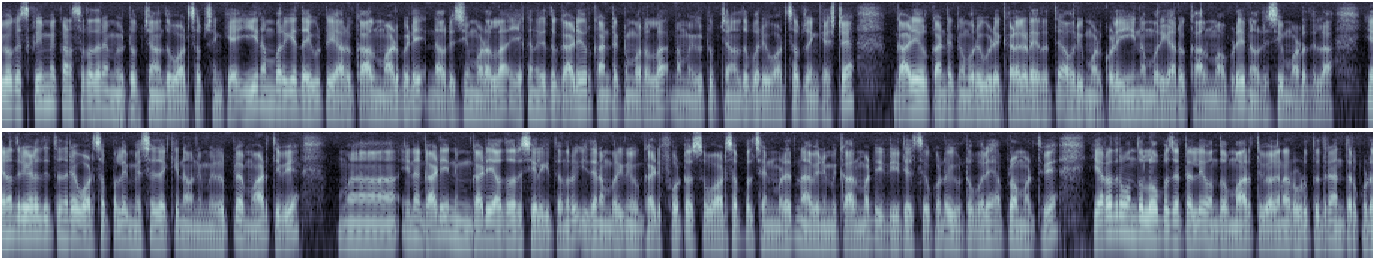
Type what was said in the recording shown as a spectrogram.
ಇವಾಗ ಸ್ಕ್ರೀನ್ ಮೇಲೆ ಕಾಣಿಸ್ತಿರೋದ್ರೆ ನಮ್ಮ ಯೂಟ್ಯೂಬ್ ಚಾನಲ್ದು ವಾಟ್ಸಪ್ ಸಂಖ್ಯೆ. ಈ ನಂಬರ್ಗೆ ದಯವಿಟ್ಟು ಯಾರು ಕಾಲ್ ಮಾಡಬೇಡಿ. ನಾವು ರಿಸೀವ್ ಮಾಡಲ್ಲ. ಯಾಕಂದರೆ ಇದು ಗಾಡಿಯವ್ರ ಕಾಂಟ್ಯಾಕ್ಟ್ ನಂಬರ್ ಅಲ್ಲ. ನಮ್ಮ ಯೂಟ್ಯೂಬ್ ಚಾನಲ್ದು ಬರೀ ವಾಟ್ಸಪ್ ಸಂಖ್ಯೆ ಅಷ್ಟೇ. ಗಾಡಿಯವ್ರ ಕಾಂಟ್ಯಾಕ್ಟ್ ನಂಬರ್ ವಿಡಿಯೋ ಕೆಳಗಡೆ ಇರುತ್ತೆ. ಅವ್ರಿಗೆ ಮಾಡ್ಕೊಳ್ಳಿ. ಈ ನಂಬರ್ಗೆ ಯಾರು ಕಾಲ್ ಮಾಡಿಬಿಡಿ. ನಾವು ರಿಸೀವ್ ಮಾಡೋದಿಲ್ಲ. ಏನಾದರೂ ಹೇಳೋದಿತ್ತಂದರೆ ವಾಟ್ಸಪ್ಪಲ್ಲಿ ಮೆಸೇಜ್ ಹಾಕಿ ನಾವು ನಿಮಗೆ ರಿಪ್ಲೈ ಮಾಡ್ತೀವಿ. ಇನ್ನು ಗಾಡಿ ನಿಮ್ಮ ಗಾಡಿ ಯಾವುದಾದ್ರು ಸೇಲಿಗಿತ್ತು ಅಂದರೂ ಇದೇ ನಂಬರ್ಗೆ ನೀವು ಗಾಡಿ ಫೋಟೋಸ್ ವಾಟ್ಸಪ್ಪಲ್ಲಿ ಸೆಂಡ್ ಮಾಡಿದ್ರೆ ನಾವೇ ನಿಮಗೆ ಕಾಲ್ ಮಾಡಿ ಡೀಟೇಲ್ಸ್ ತಿಳ್ಕೊಂಡು ಯೂಟ್ಯೂಬಲ್ಲಿ ಅಪ್ಲೋಡ್ ಮಾಡ್ತೀವಿ. ಯಾರಾದರೂ ಒಂದು ಲೋ ಬಜೆಟಲ್ಲಿ ಒಂದು ಮಾರುತಿ ವ್ಯಾಗನ ಹುಡುಕ್ತಿದ್ರೆ ಅಂಥವ್ರು ಕೂಡ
